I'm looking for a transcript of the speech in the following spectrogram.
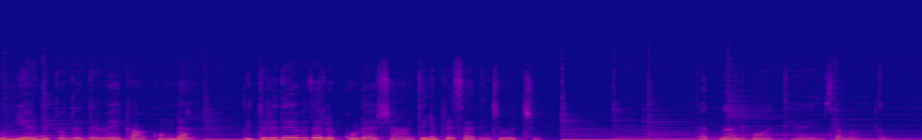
పుణ్యాన్ని పొందడమే కాకుండా పితృదేవతలకు కూడా శాంతిని ప్రసాదించవచ్చు. పద్నాలుగో అధ్యాయం సమాప్తం.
